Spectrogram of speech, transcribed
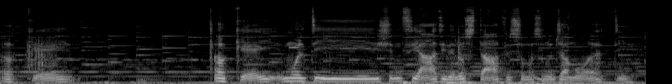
Ok. Ok, molti scienziati dello staff, insomma, sono già morti.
